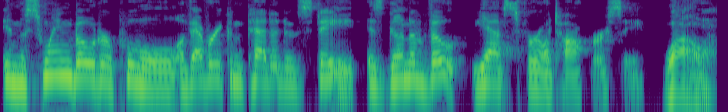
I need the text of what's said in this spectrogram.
in the swing voter pool of every competitive state is going to vote yes for autocracy. Wow.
